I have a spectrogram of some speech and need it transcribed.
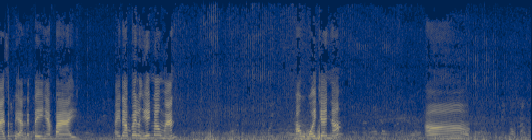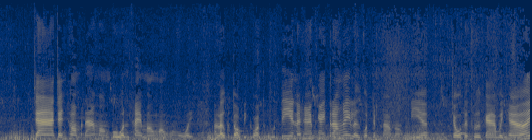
45នាទីញ៉ាំបាយហើយដល់ពេលល្ងាចម៉ោងម៉ានម៉ោង6ចេញណាអូចាចេញធម្មតាម៉ោង4ថែមម៉ោងម៉ោង6ឥឡូវបន្ទាប់ពីគាត់ទទួលទានអាហារថ្ងៃត្រង់ហើយឥឡូវគាត់ចាប់ដើមនាំគ្នាចូលទៅធ្វើការវិញហើយ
